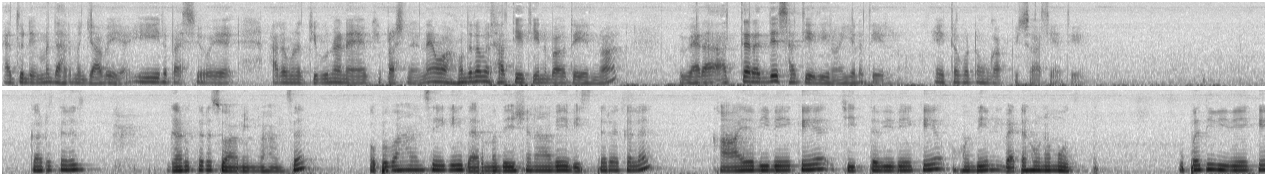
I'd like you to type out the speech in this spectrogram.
ඇතුළෙන්ම ධර්ම ජවය. ඊට පස්සේ ඔය අරමුණ තිබුණා නෑ කිය ප්‍රශ්න නෑ. ඔය හොඳටම සතිය තියෙන බව තේරෙනවා. වැර අත්තරද්දේ සතිය තියෙනවා කියලා තේරෙනවා. එතකොට හුඟක් විශ්වාසය ඇති ගරුතර ගරුතර ස්වාමින් වහන්සේ ඔබ වහන්සේගේ ධර්මදේශනාවේ විස්තර කළ කාය විවේකය, චිත්ත විවේකය හොඳින් වැටහුණමුත් උපදි විවේකය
